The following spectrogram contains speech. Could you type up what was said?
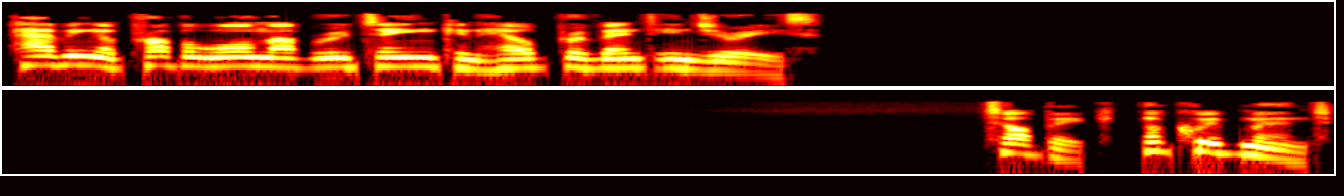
Having a proper warm-up routine can help prevent injuries. Topic: Equipment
